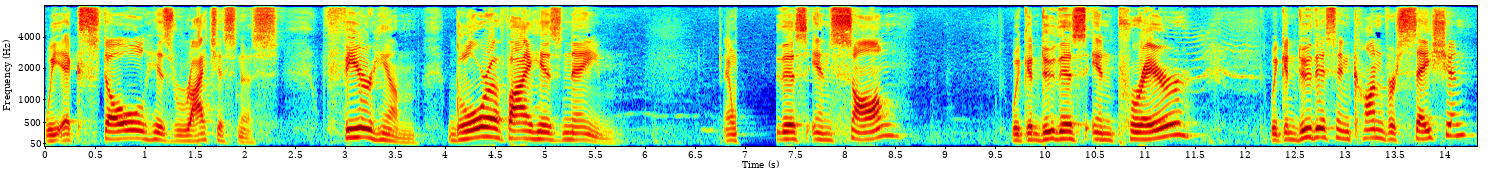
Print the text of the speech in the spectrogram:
We extol His righteousness, fear Him, glorify His name. And we do this in song, we can do this in prayer, we can do this in conversation.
